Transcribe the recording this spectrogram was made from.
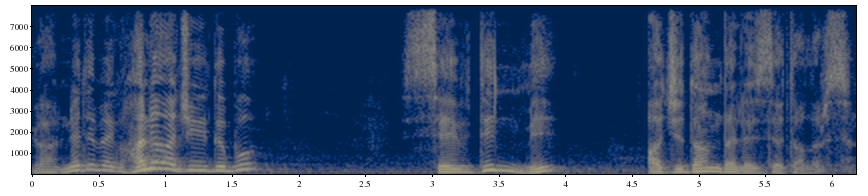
Ya ne demek? Hani acıydı bu? Sevdin mi acıdan da lezzet alırsın.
